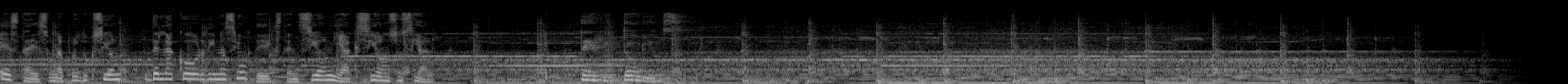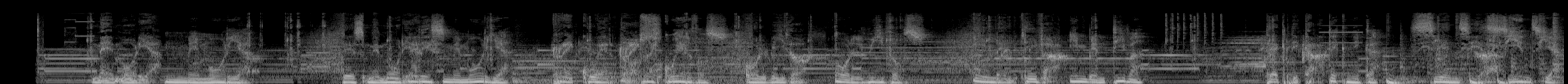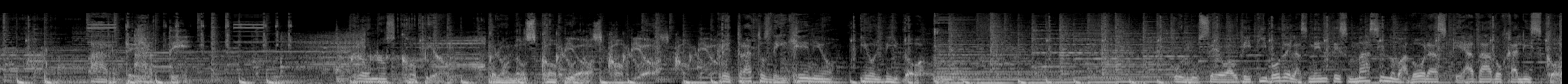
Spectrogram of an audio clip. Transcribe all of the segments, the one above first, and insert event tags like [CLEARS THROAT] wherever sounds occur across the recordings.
Esta es una producción de la Coordinación de Extensión y Acción Social. Territorios. Memoria. Memoria. Desmemoria. Desmemoria. Recuerdos. Recuerdos. Olvido. Olvidos. Inventiva. Inventiva. Técnica. Técnica. Ciencia. Ciencia. Arte. Arte. Cronoscopio. Cronoscopio. Retratos de ingenio y olvido. Un museo auditivo de las mentes más innovadoras que ha dado Jalisco.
